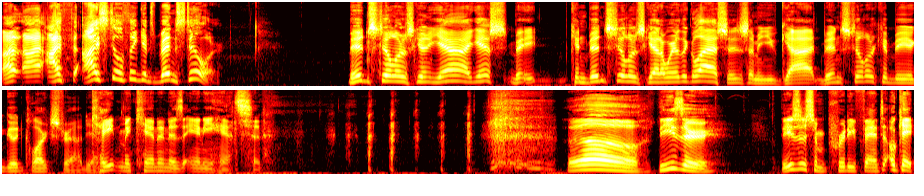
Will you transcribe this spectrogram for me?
I I I, th- I still think it's Ben Stiller. Ben Stiller's going to, yeah, I guess. Can Ben Stiller's got to wear the glasses? I mean, you've got Ben Stiller could be a good Clark Stroud. Yeah. Kate McKinnon as Annie Hansen. oh, these are these are some pretty fantastic. Okay,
